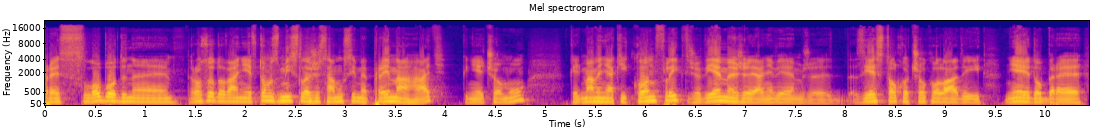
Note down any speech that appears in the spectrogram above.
pre slobodné rozhodovanie v tom zmysle, že sa musíme premáhať k niečomu, keď máme nejaký konflikt, že vieme, že ja neviem, že zjesť toľko čokolády nie je dobré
